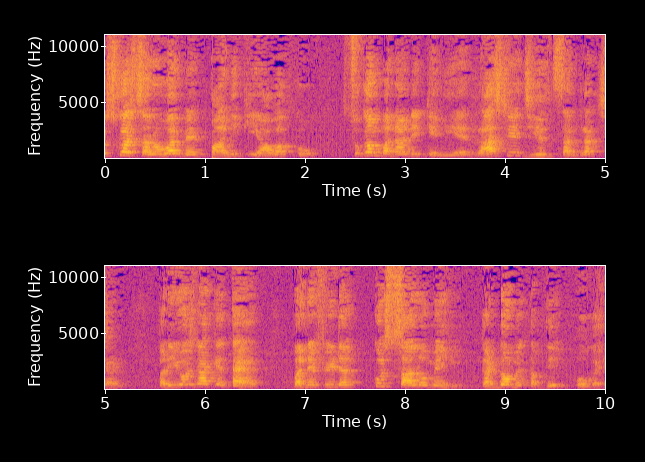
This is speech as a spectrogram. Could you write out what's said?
पुष्कर सरोवर में पानी की आवक को सुगम बनाने के लिए राष्ट्रीय झील संरक्षण परियोजना के तहत बने फीडर कुछ सालों में ही गड्ढों में तब्दील हो गए।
